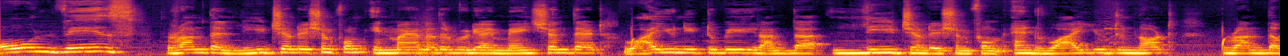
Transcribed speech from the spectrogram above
always run the lead generation form in my another video i mentioned that why you need to be run the lead generation form and why you do not run the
